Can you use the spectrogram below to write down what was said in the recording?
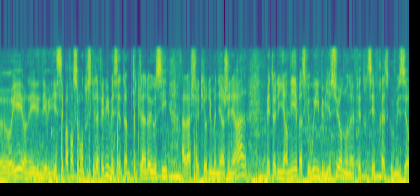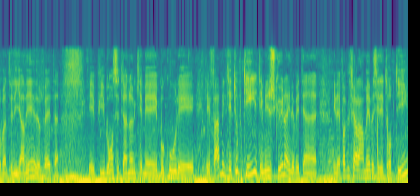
euh, vous voyez, on est, c'est pas forcément tout ce qu'il a fait lui, mais c'est un petit clin d'œil aussi à l'architecture d'une manière générale. Mais Tony Garnier, parce que oui, mais bien sûr, nous on a fait toutes ces fresques au musée urbain Tony Garnier de fait. Et puis bon, c'était un homme qui aimait beaucoup les, les femmes. Il était tout petit, il était minuscule, hein, il avait été un, il n'avait pas pu faire l'armée parce qu'il était trop petit.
